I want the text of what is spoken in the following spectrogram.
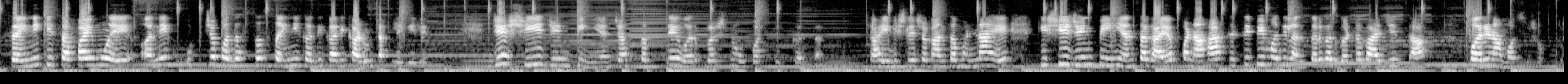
सैनिकी सफाईमुळे अनेक उच्च पदस्थ सैनिक अधिकारी काढून टाकले गेले जे शी जिनपिंग यांच्या सत्तेवर प्रश्न उपस्थित करतात. काही विश्लेषकांचं म्हणणं आहे की शी जिनपिंग यांचा गायबपणा हा सीसीपी मधील अंतर्गत गटबाजीचा परिणाम असू शकतो.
